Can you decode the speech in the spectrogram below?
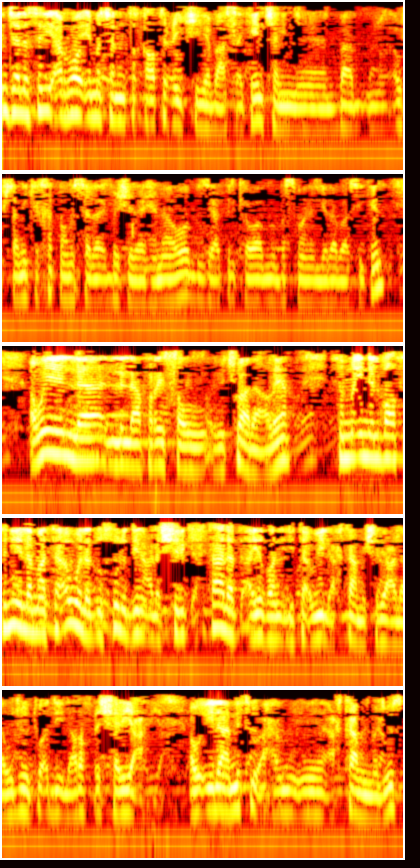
انجا لسري الرؤية مثلا تقاطعي كي لباس كين شن باب أو شتاني كختمه مثلا بشرا هنا وبزيادة الكواب بسمان اللي لباسي كين اوين لا فريصو يتشوار عليه ثم إن الباطنية لما تأولت اصول الدين على الشرك احتالت أيضا لتأويل أحكام الشريعة على وجود تؤدي إلى رفع الشريعة أو إلى مثل أحكام المجوس.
